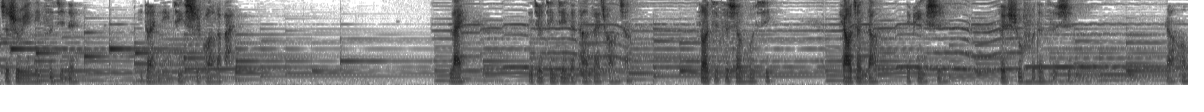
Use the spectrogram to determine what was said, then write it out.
只属于你自己的一段宁静时光了吧？来，你就静静地躺在床上，做几次深呼吸，调整到你平时最舒服的姿势，然后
